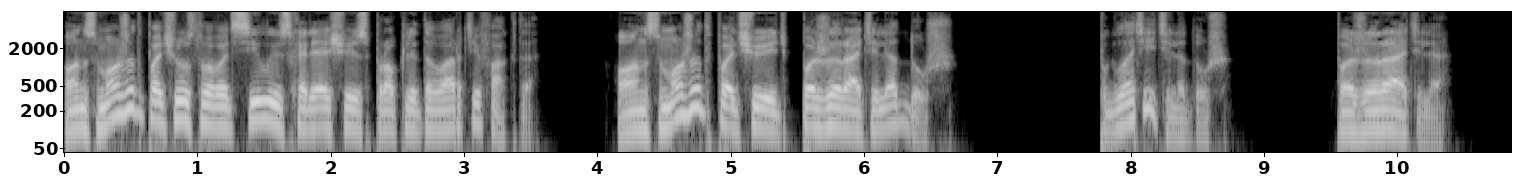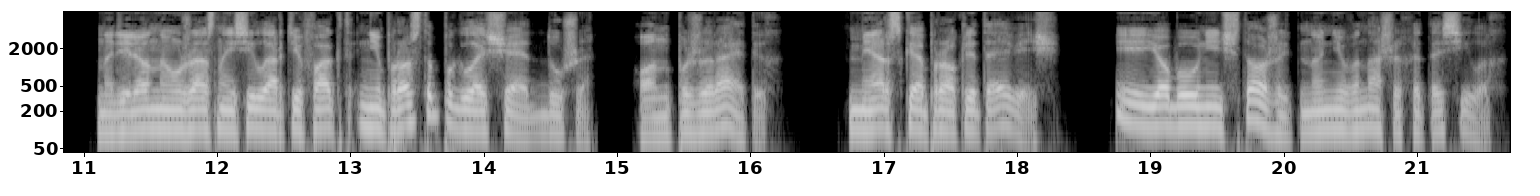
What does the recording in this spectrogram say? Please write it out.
Он сможет почувствовать силу, исходящую из проклятого артефакта. Он сможет почуять пожирателя душ. Поглотителя душ. Пожирателя. Наделенный ужасной силой артефакт не просто поглощает души, он пожирает их. Мерзкая проклятая вещь. И ее бы уничтожить, но не в наших это силах.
